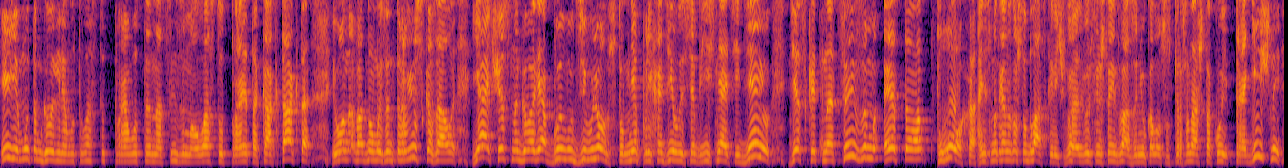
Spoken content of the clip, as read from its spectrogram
и ему там говорили, а вот у вас тут про вот нацизм, а у вас тут про это как так-то. И он в одном из интервью сказал, я, честно говоря, был удивлен, что мне приходилось объяснять идею, дескать, нацизм это плохо. А несмотря на то, что Бласкович в Wolfenstein 2 The New Colossus персонаж такой трагичный,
